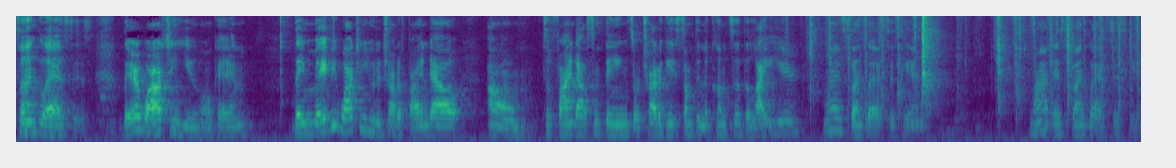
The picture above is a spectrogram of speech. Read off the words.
sunglasses. They're watching you, okay? They may be watching you to try to find out um, to find out some things or try to get something to come to the light here. Why is sunglasses here? Why is sunglasses here?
